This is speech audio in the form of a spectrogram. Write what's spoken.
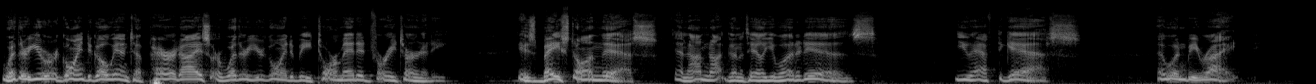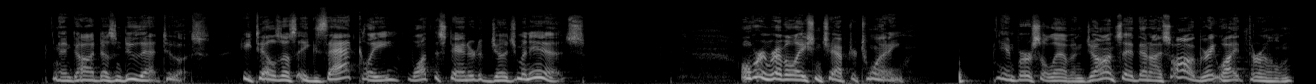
whether you are going to go into paradise or whether you're going to be tormented for eternity, is based on this. And I'm not going to tell you what it is. You have to guess. That wouldn't be right. And God doesn't do that to us. He tells us exactly what the standard of judgment is. Over in Revelation chapter 20, in verse 11, John said, Then I saw a great white throne,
